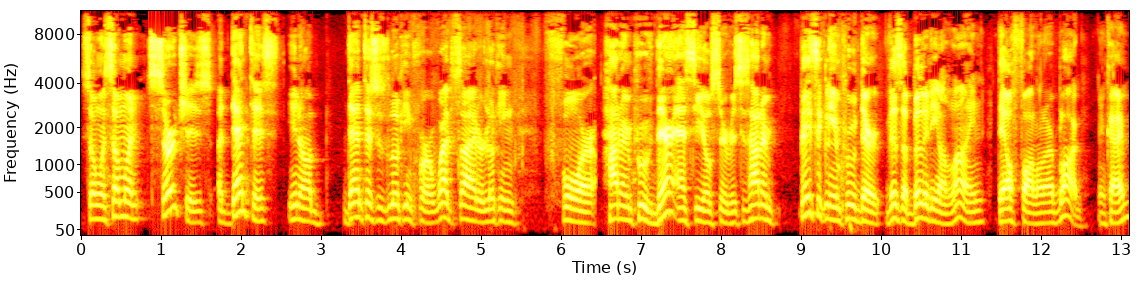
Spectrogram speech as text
So when someone searches a dentist, you know, a dentist is looking for a website or looking for how to improve their SEO services, how to basically improve their visibility online, they'll fall on our blog. Okay.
